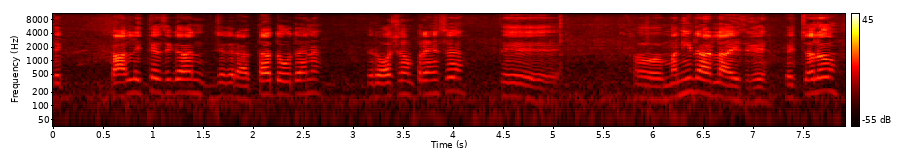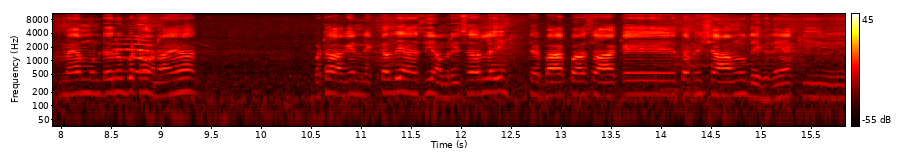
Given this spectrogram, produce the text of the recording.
ਤੇ ਕੱਲ ਇੱਥੇ ਸੀਗਾ ਜਗਰਾਤਾ ਦੋ ਦਿਨ, ਤੇ ਰੋਸ਼ਨ ਪ੍ਰਿੰਸ ਤੇ, ਉਹ ਮਨੀ ਲਾਲ ਲਾਏ ਸੀਗੇ। ਤੇ ਚਲੋ, ਮੈਂ ਮੁੰਡੇ ਨੂੰ ਬਿਠਾਉਣਾ ਆ ਬਿਠਾ ਕੇ ਨਿਕਲਦੇ ਆ ਅਸੀਂ ਅੰਮ੍ਰਿਤਸਰ ਲਈ ਤੇ ਵਾਪਸ ਆ ਕੇ ਤਾਂ ਫਿਰ ਸ਼ਾਮ ਨੂੰ ਦੇਖਦੇ ਆ ਕੀ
